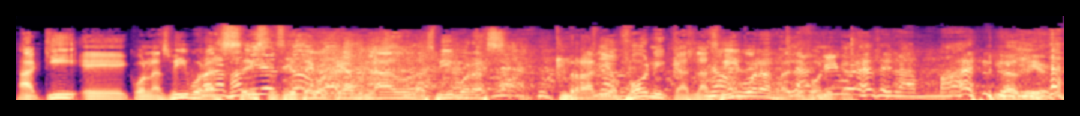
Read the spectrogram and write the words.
Aquí eh, con las víboras, Con la familia estas que tengo aquí a un lado, las víboras radiofónicas, las víboras Las radiofónicas. víboras de la mar. Las víboras.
